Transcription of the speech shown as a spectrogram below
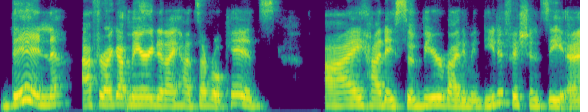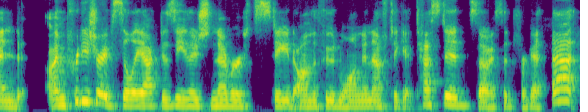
Then after I got married and I had several kids, I had a severe vitamin D deficiency, and I'm pretty sure I have celiac disease. I just never stayed on the food long enough to get tested, so I said forget that.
